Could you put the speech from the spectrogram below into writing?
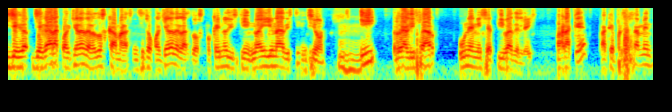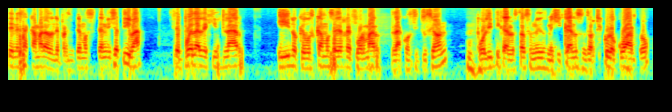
y llegar, a cualquiera de las dos cámaras, insisto, cualquiera de las dos, porque ahí no, no hay una distinción, y realizar una iniciativa de ley. ¿Para qué? Para que precisamente en esa cámara donde presentemos esta iniciativa se pueda legislar y lo que buscamos es reformar la constitución política de los Estados Unidos mexicanos en su artículo cuarto.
